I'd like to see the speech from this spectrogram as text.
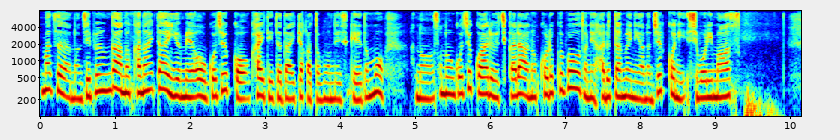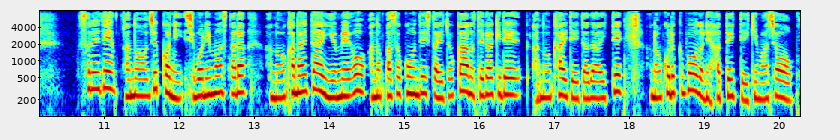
まずあの自分があの叶えたい夢を50個書いていただいたかと思うんですけれどもあのその50個あるうちからあのコルクボードに貼るためにあの10個に絞ります。それで、あの、10個に絞りましたら、あの、叶えたい夢を、あの、パソコンでしたりとか、あの、手書きで、あの、書いていただいて、あの、コルクボードに貼っていっていきましょう。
